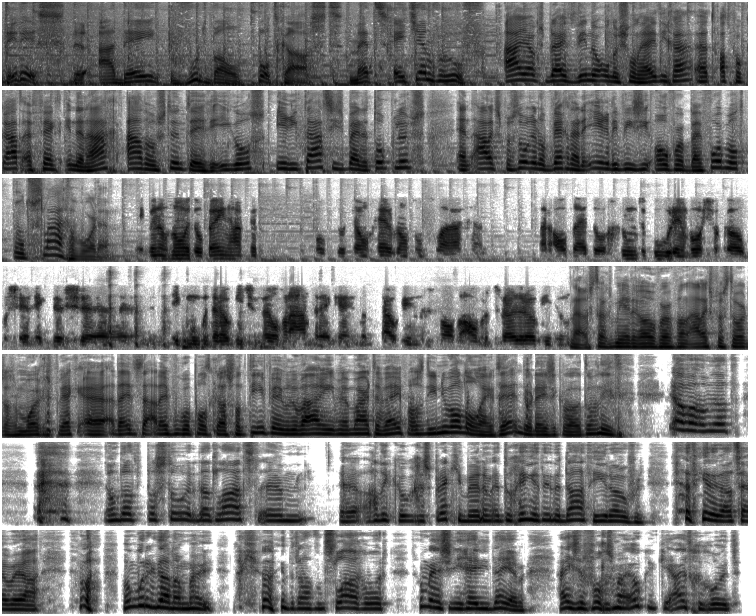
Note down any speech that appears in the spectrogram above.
Dit is de AD Voetbal Podcast met Etienne Verhoef. Ajax blijft winnen onder John Heitinga. Het advocaateffect in Den Haag. ADO stunt tegen Eagles. Irritaties bij de topclubs. En Alex Pastorin op weg naar de eredivisie over bijvoorbeeld ontslagen worden. Ik ben nog nooit door beenhakker of door Toon Gerbrand ontslagen. Maar altijd door groenteboeren en worstverkopers, zeg ik. Dus eh, ik moet me daar ook niet zoveel van aantrekken. En dat zou ik in het geval van Albert Schreuder ook niet doen. Nou, straks meer erover van Alex Pastoor. Het was een mooi gesprek. Uh, dit is de AD Voetbalpodcast van 10 februari met Maarten Wijfels. Die nu al lol heeft, hè, door deze quote, of niet? Ja, maar omdat, omdat Pastoor dat laatst... ehm, eh, had ik ook een gesprekje met hem en toen ging het inderdaad hierover. Dat hij inderdaad zei, maar ja, wat, wat moet ik daar nou mee? Dat je dan inderdaad ontslagen wordt door mensen die geen idee hebben. Hij is er volgens mij ook een keer uitgegooid.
